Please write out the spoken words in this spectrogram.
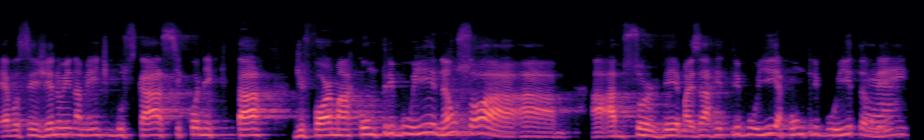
é você genuinamente buscar se conectar de forma a contribuir, não só a, a, a absorver, mas a retribuir, a contribuir também.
